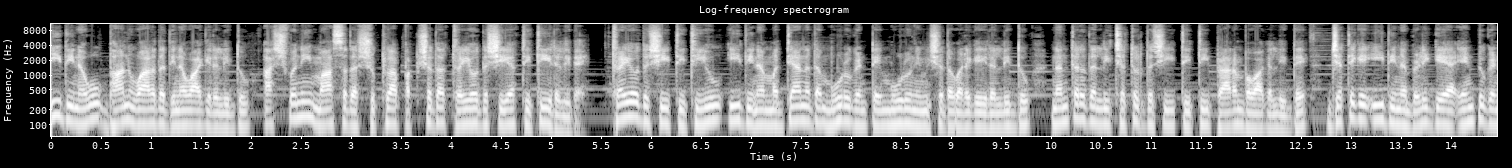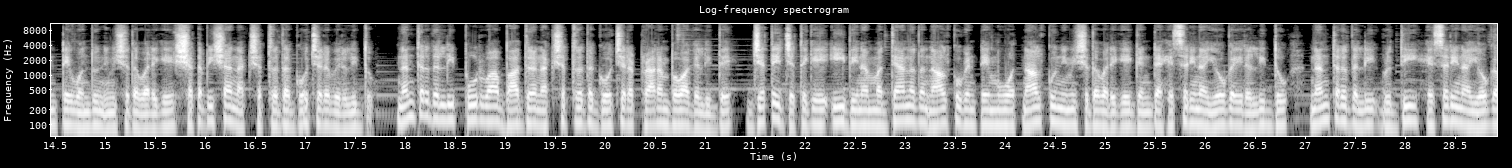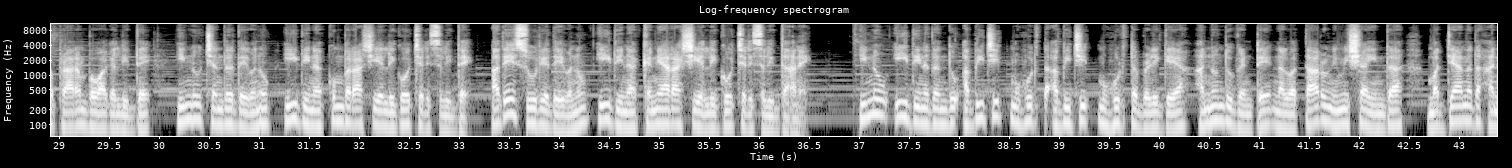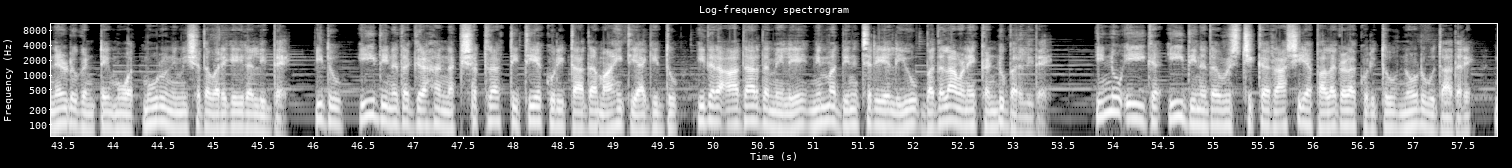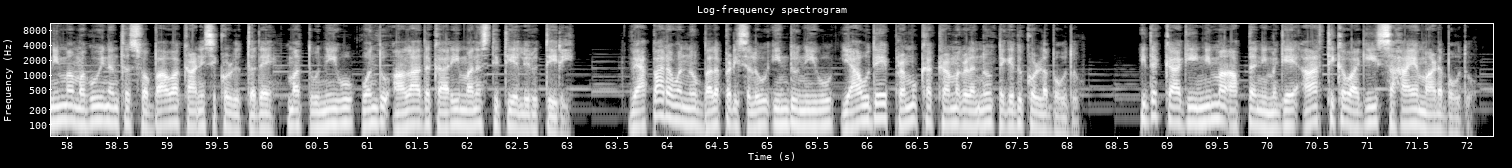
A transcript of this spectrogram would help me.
ಈ ದಿನವು ಭಾನುವಾರದ ದಿನವಾಗಿರಲಿದ್ದು ಅಶ್ವನಿ ಮಾಸದ ಶುಕ್ಲ ಪಕ್ಷದ ತ್ರಯೋದಶಿಯ ತಿಥಿ ಇರಲಿದೆ. ತ್ರಯೋದಶಿ ತಿಥಿಯು ಈ ದಿನ ಮಧ್ಯಾಹ್ನದ ಮೂರು ಗಂಟೆ ಮೂರು ನಿಮಿಷದವರೆಗೆ ಇರಲಿದ್ದು, ನಂತರದಲ್ಲಿ ಚತುರ್ದಶಿ ತಿಥಿ ಪ್ರಾರಂಭವಾಗಲಿದ್ದೆ. ಜತೆಗೆ ಈ ದಿನ ಬೆಳಿಗ್ಗೆಯ ಎಂಟು ಗಂಟೆ ಒಂದು ನಿಮಿಷದವರೆಗೆ ಶತಭಿಷ ನಕ್ಷತ್ರದ ಗೋಚರವಿರಲಿದ್ದು, ನಂತರದಲ್ಲಿ ಪೂರ್ವ ಭಾದ್ರ ನಕ್ಷತ್ರದ ಗೋಚರ ಪ್ರಾರಂಭವಾಗಲಿದ್ದೆ. ಜತೆ ಜತೆಗೆ ಈ ದಿನ ಮಧ್ಯಾಹ್ನದ ನಾಲ್ಕು ಗಂಟೆ ಮೂವತ್ನಾಲ್ಕು ನಿಮಿಷದವರೆಗೆ ಗಂಡ ಹೆಸರಿನ ಯೋಗ ಇರಲಿದ್ದು, ನಂತರದಲ್ಲಿ ವೃದ್ಧಿ ಹೆಸರಿನ ಯೋಗ ಪ್ರಾರಂಭವಾಗಲಿದ್ದೆ. ಇನ್ನು ಚಂದ್ರದೇವನು ಈ ದಿನ ಕುಂಭರಾಶಿಯಲ್ಲಿ ಗೋಚರಿಸಲಿದ್ದೆ. ಅದೇ ಸೂರ್ಯದೇವನು ಈ ದಿನ ಕನ್ಯಾ ರಾಶಿಯಲ್ಲಿ ಗೋಚರಿಸಲಿದ್ದಾನೆ. ಇನ್ನು ಈ ದಿನದಂದು ಅಭಿಜಿತ್ ಮುಹೂರ್ತ ಅಭಿಜಿತ್ ಮುಹೂರ್ತ ಬೆಳಿಗ್ಗೆಯ ಹನ್ನೊಂದು ಗಂಟೆ ನಲವತ್ತಾರು ನಿಮಿಷ ಇಂದ ಮಧ್ಯಾಹ್ನದ ಹನ್ನೆರಡು ಗಂಟೆ ಮೂವತ್ಮೂರು ನಿಮಿಷದವರೆಗೆ ಇರಲಿದ್ದೆ. ಇದು ಈ ದಿನದ ಗ್ರಹ ನಕ್ಷತ್ರ ತಿಥಿಯ ಕುರಿತಾದ ಮಾಹಿತಿಯಾಗಿದ್ದು, ಇದರ ಆಧಾರದ ಮೇಲೆ ನಿಮ್ಮ ದಿನಚರಿಯಲ್ಲಿಯೂ ಬದಲಾವಣೆ ಕಂಡು ಬರಲಿದೆ ಇನ್ನು ಈಗ ಈ ದಿನದ ವೃಶ್ಚಿಕ ರಾಶಿಯ ಫಲಗಳ ಕುರಿತು ನೋಡುವುದಾದರೆ, ನಿಮ್ಮ ಮಗುವಿನಂಥ ಸ್ವಭಾವ ಕಾಣಿಸಿಕೊಳ್ಳುತ್ತದೆ ಮತ್ತು ನೀವು ಒಂದು ಆಹ್ಲಾದಕಾರಿ ಮನಸ್ಥಿತಿಯಲ್ಲಿರುತ್ತೀರಿ. ವ್ಯಾಪಾರವನ್ನು ಬಲಪಡಿಸಲು ಇಂದು ನೀವು ಯಾವುದೇ ಪ್ರಮುಖ ಕ್ರಮಗಳನ್ನು ತೆಗೆದುಕೊಳ್ಳಬಹುದು. ಇದಕ್ಕಾಗಿ ನಿಮ್ಮ ಆಪ್ತ ನಿಮಗೆ ಆರ್ಥಿಕವಾಗಿ ಸಹಾಯ ಮಾಡಬಹುದು.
